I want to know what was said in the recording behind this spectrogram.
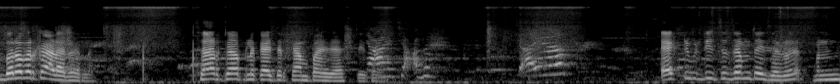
बरोबर काढायला लागला सारखं आपलं काहीतरी काम पाहिजे असते ॲक्टिव्हिटीचं जमतंय सगळं पण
